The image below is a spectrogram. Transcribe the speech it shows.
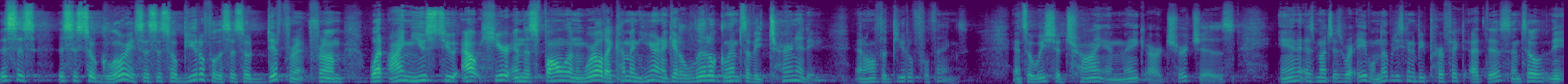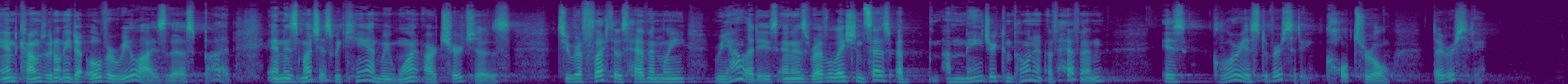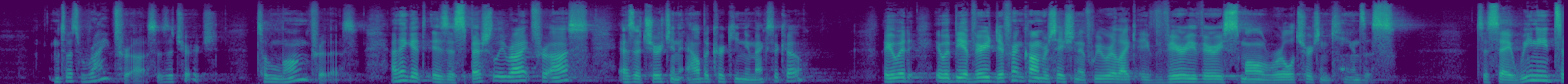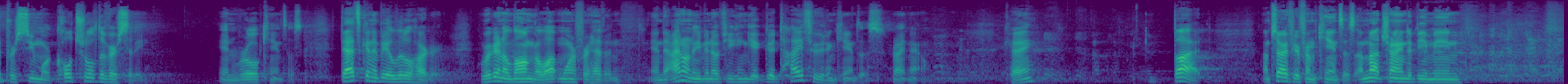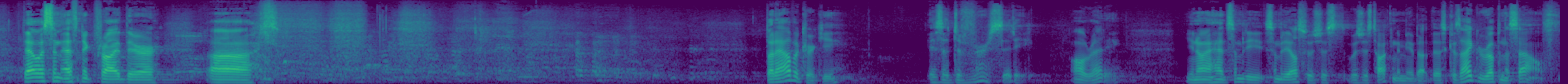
This is, this is so glorious. This is so beautiful. This is so different from what I'm used to out here in this fallen world. I come in here and I get a little glimpse of eternity and all the beautiful things. And so we should try and make our churches in as much as we're able. Nobody's going to be perfect at this until the end comes. We don't need to over realize this, but in as much as we can, we want our churches to reflect those heavenly realities. And as Revelation says, a, a major component of heaven is glorious diversity, cultural diversity. And so it's right for us as a church to long for this. I think it is especially right for us as a church in Albuquerque, New Mexico. It would, it would be a very different conversation if we were like a very, very small rural church in Kansas to say we need to pursue more cultural diversity in rural Kansas. That's going to be a little harder. We're going to long a lot more for heaven. And I don't even know if you can get good Thai food in Kansas right now. Okay? But I'm sorry if you're from Kansas. I'm not trying to be mean. That was some ethnic pride there. Uh, but Albuquerque is a diverse city already. You know, I had somebody, somebody else was just, was just talking to me about this because I grew up in the South.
